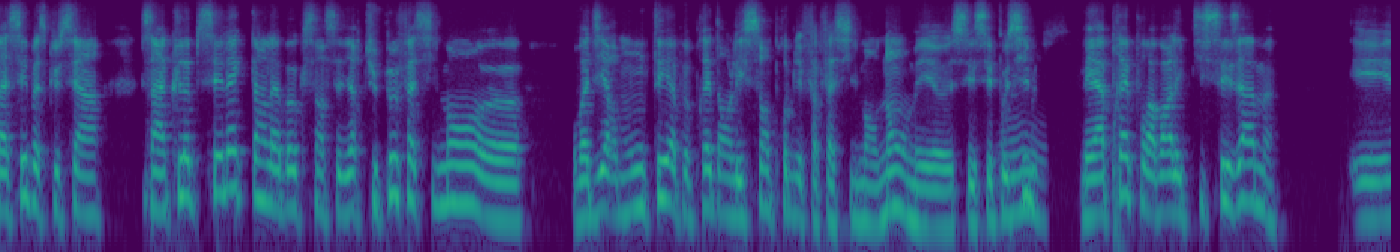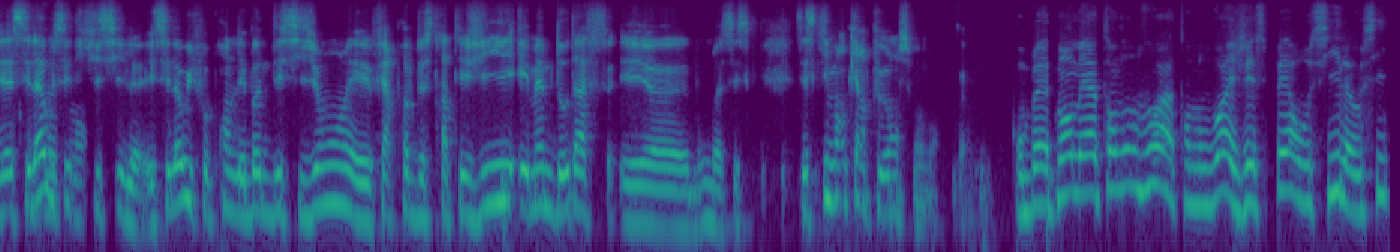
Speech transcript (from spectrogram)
passés parce que c'est un, c'est un club select, hein, la boxe. Hein. C'est-à-dire tu peux facilement, euh, on va dire, monter à peu près dans les 100 premiers. Enfin, facilement, non, mais euh, c'est possible. Mais après, pour avoir les petits sésames Et c'est là où c'est difficile. Et c'est là où il faut prendre les bonnes décisions et faire preuve de stratégie et même d'audace. Et euh, bon, bah, c'est ce, ce, qui manque un peu en ce moment. Complètement. Mais attendons de voir, attendons de voir. Et j'espère aussi, là aussi,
